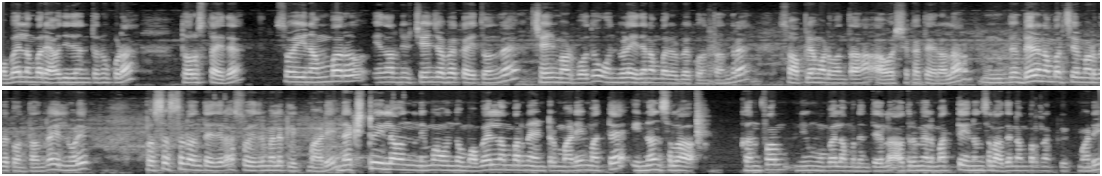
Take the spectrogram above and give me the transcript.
ಮೊಬೈಲ್ ನಂಬರ್ ಯಾವುದಿದೆ ಅಂತಲೂ ಕೂಡ ತೋರಿಸ್ತಾ ಇದೆ. ಸೊ ಈ ನಂಬರು ಏನಾದ್ರು ನೀವು ಚೇಂಜ್ ಆಗಬೇಕಾಯಿತು ಅಂದರೆ ಚೇಂಜ್ ಮಾಡ್ಬೋದು. ಒಂದು ವೇಳೆ ಇದೇ ನಂಬರ್ ಇರಬೇಕು ಅಂತಂದರೆ ಸೊ ಅಪ್ಲೈ ಮಾಡುವಂತಹ ಅವಶ್ಯಕತೆ ಇರಲ್ಲ. ಬೇರೆ ನಂಬರ್ ಚೇಂಜ್ ಮಾಡಬೇಕು ಅಂತಂದರೆ, ಇಲ್ಲಿ ನೋಡಿ ಪ್ರೊಸೆಸ್ಡ್ ಅಂತ ಇದೆಯಲ್ಲ ಸೊ ಇದ್ರ ಮೇಲೆ ಕ್ಲಿಕ್ ಮಾಡಿ. ನೆಕ್ಸ್ಟ್ ಇಲ್ಲ ಒಂದು ನಿಮ್ಮ ಒಂದು ಮೊಬೈಲ್ ನಂಬರ್ನ ಎಂಟರ್ ಮಾಡಿ, ಮತ್ತು ಇನ್ನೊಂದು ಸಲ ಕನ್ಫರ್ಮ್ ನೀವು ಮೊಬೈಲ್ ನಂಬರ್ ಅಂತೆಯಲ್ಲ ಅದ್ರ ಮೇಲೆ ಮತ್ತೆ ಇನ್ನೊಂದು ಸಲ ಅದೇ ನಂಬರ್ನ ಕ್ಲಿಕ್ ಮಾಡಿ.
